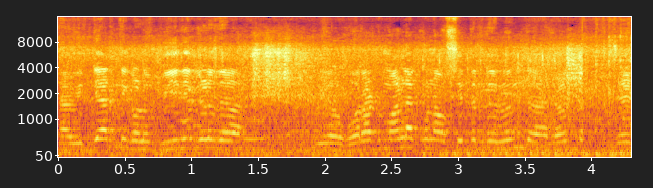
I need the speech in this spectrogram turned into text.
ನಾವು ವಿದ್ಯಾರ್ಥಿಗಳು ಬೀದಿಗಿಳಿದ ಹೋರಾಟ ಮಾಡ್ಲಿಕ್ಕೂ ನಾವು ಸಿದ್ಧರಿದ್ದೇವೆ ಅಂತ ಹೇಳ್ತಾರೆ ಜೈ.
